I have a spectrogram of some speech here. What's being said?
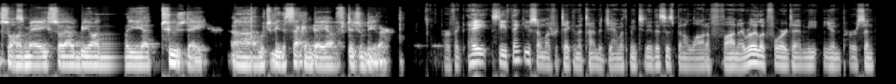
So awesome. on May. So that would be on the uh, Tuesday, uh, which would be the second day of Digital Dealer. Perfect. Hey, Steve, thank you so much for taking the time to jam with me today. This has been a lot of fun. I really look forward to meeting you in person.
